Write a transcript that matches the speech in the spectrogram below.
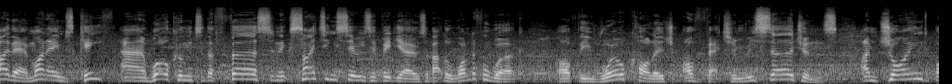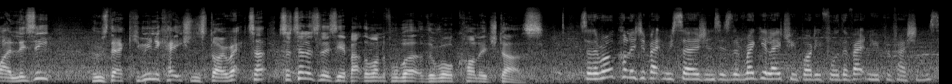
Hi there, my name's Keith and welcome to the first and exciting series of videos about the wonderful work of the Royal College of Veterinary Surgeons. I'm joined by Lizzie, who's their Communications Director. So tell us, Lizzie, about the wonderful work that the Royal College does. So the Royal College of Veterinary Surgeons is the regulatory body for the veterinary professions.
